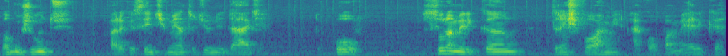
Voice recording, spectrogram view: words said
vamos juntos para que o sentimento de unidade do povo sul-americano transforme a Copa América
